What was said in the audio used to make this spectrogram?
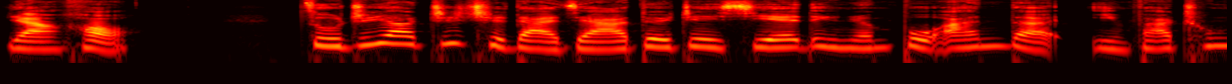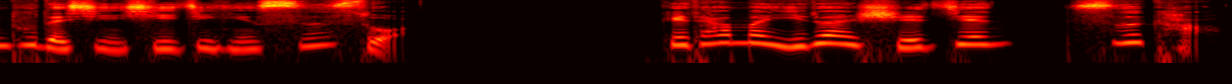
然后。组织要支持大家对这些令人不安的、引发冲突的信息进行思索，给他们一段时间思考，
